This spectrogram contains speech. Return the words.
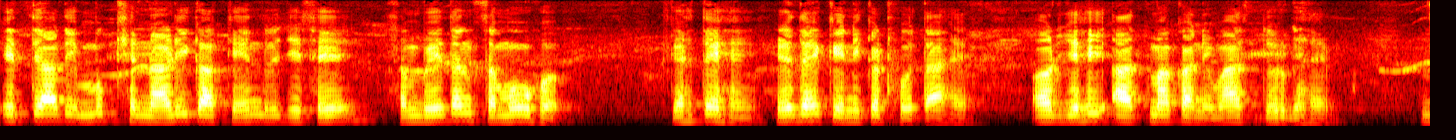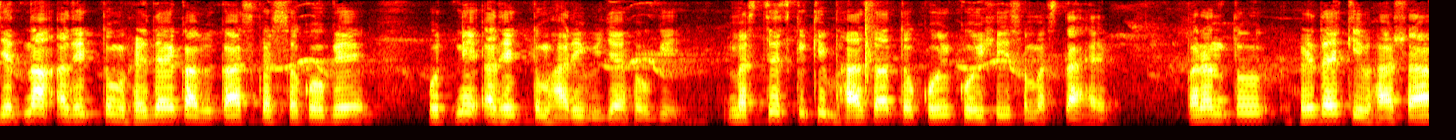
इत्यादि मुख्य नाड़ी का केंद्र जिसे संवेदन समूह कहते हैं, हृदय के निकट होता है और यही आत्मा का निवास दुर्ग है। जितना अधिक तुम हृदय का विकास कर सकोगे, उतनी अधिक तुम्हारी विजय होगी। मस्तिष्क की भाषा तो कोई कोई ही समझता है, परंतु हृदय की भाषा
